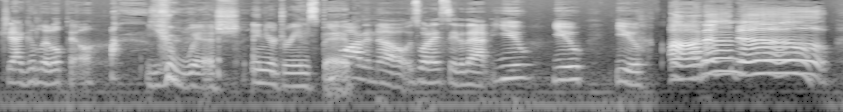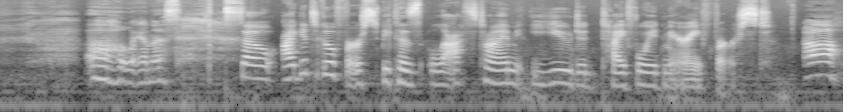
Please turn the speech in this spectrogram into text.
Jagged Little Pill. You wish in your dreams, babe. you ought to know, is what I say to that. You, you, you. Oughta know. Oh, Alanis. So I get to go first because last time you did Typhoid Mary first. Oh,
